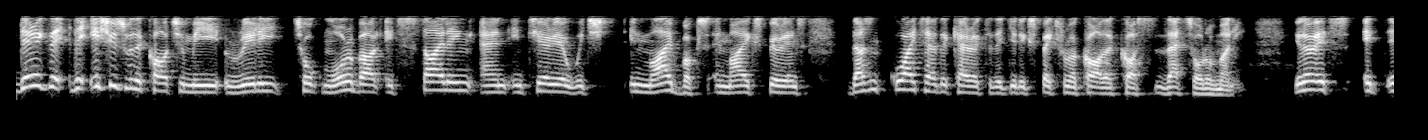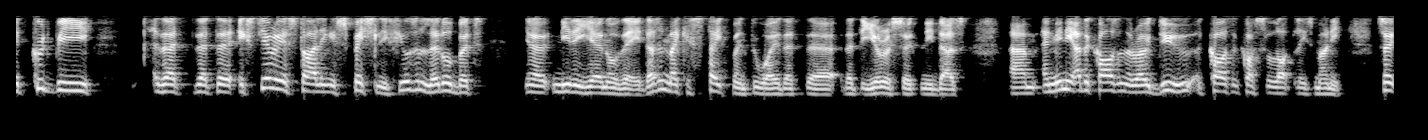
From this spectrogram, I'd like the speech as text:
Derek, the, the issues with the car to me really talk more about its styling and interior, which in my books, in my experience, doesn't quite have the character that you'd expect from a car that costs that sort of money. You know, it's it it could be that that the exterior styling especially feels a little bit, you know, neither here nor there. It doesn't make a statement the way that the that the Euro certainly does um, and many other cars on the road do cars that cost a lot less money. So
